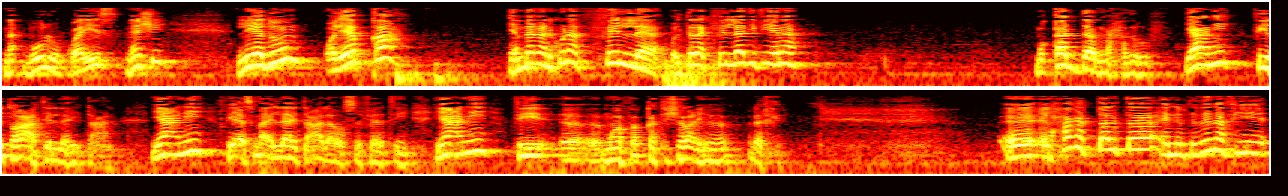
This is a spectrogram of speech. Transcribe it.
مقبول وكويس ماشي ليدوم وليبقى ينبغي أن يكون في الله قلت لك في الله دي في هنا مقدر محذوف يعني في طاعة الله تعالى يعني في أسماء الله تعالى وصفاته يعني في آه، موافقة شرعه الآخر آه، الحاجة الثالثة أن ابتدينا في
